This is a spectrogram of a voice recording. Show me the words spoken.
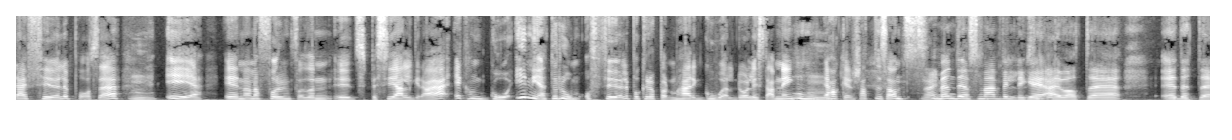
de føler på seg, Mm. er en eller annen form for sånn uh, spesiell greie. Jeg kan gå inn i et rom og føle på kroppen om her er god eller dårlig stemning. Mm. Jeg har ikke en sjette sans. Men det som er veldig gøy, er jo at uh, dette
